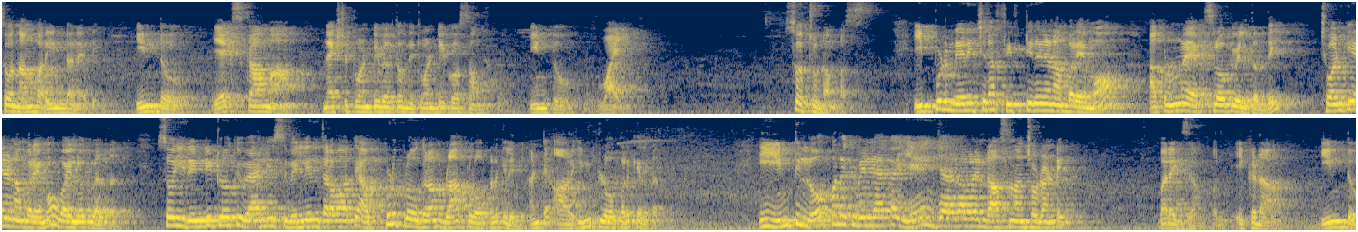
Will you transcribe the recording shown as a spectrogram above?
సో నంబర్ ఇంట్ అనేది. Int X comma next twenty వెళ్తుంది ట్వంటీ కోసం int Y so two numbers ఇప్పుడు నేను ఇచ్చిన ఫిఫ్టీన్ అనే నంబర్ ఏమో అక్కడ ఉన్న ఎక్స్లోకి వెళ్తుంది ట్వంటీ అనే నంబర్ ఏమో వైలోకి వెళ్తుంది. సో ఈ రెండిట్లోకి వాల్యూస్ వెళ్ళిన తర్వాతే అప్పుడు ప్రోగ్రామ్ బ్లాక్ లోపలికి వెళ్ళింది అంటే ఆ ఇంటి లోపలికి వెళ్తుంది. ఈ ఇంటి లోపలికి వెళ్ళాక ఏం జరగాలని రాస్తున్నాను చూడండి. ఫర్ ఎగ్జాంపుల్ ఇక్కడ ఇంటూ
